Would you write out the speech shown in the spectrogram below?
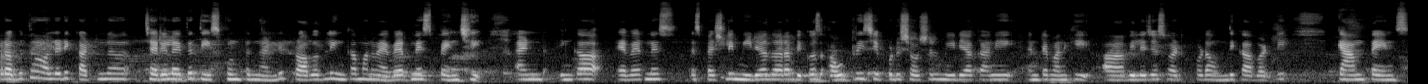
ప్రభుత్వం ఆల్రెడీ కఠిన చర్యలు అయితే తీసుకుంటుందండి. ప్రాబబ్లీ ఇంకా మనం అవేర్నెస్ పెంచి అండ్ ఇంకా అవేర్నెస్ ఎస్పెషలీ మీడియా ద్వారా బికాజ్ అవుట్ రీచ్ ఇప్పుడు సోషల్ మీడియా కానీ అంటే మనకి విలేజెస్ వాటికి కూడా ఉంది కాబట్టి క్యాంపెయిన్స్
